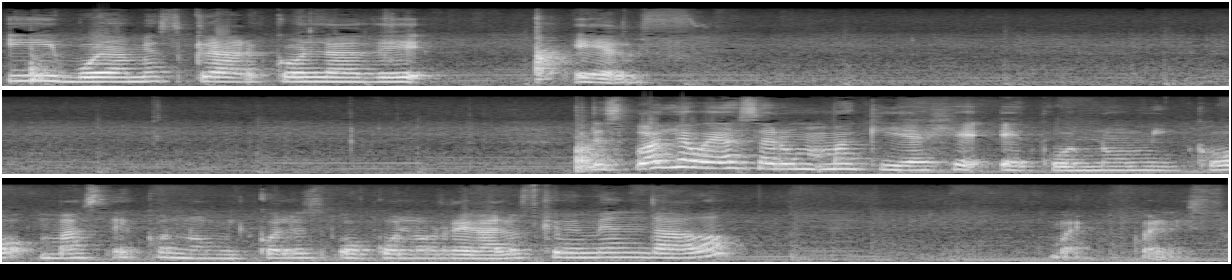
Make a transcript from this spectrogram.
Y voy a mezclar con la de Elf. Después le voy a hacer un maquillaje económico, más económico o con los regalos que me han dado. Bueno, con eso.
